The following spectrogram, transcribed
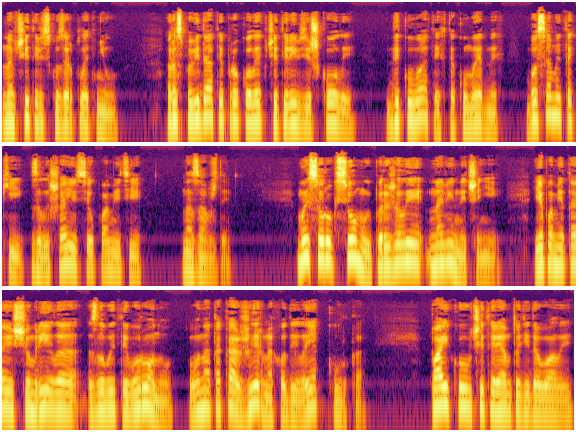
на вчительську зарплатню, розповідати про колег вчителів зі школи, дикуватих та кумедних, бо саме такі залишаються в пам'яті назавжди. Ми 47-му пережили на Вінниччині. Я пам'ятаю, що мріяла зловити ворону, вона така жирна ходила, як курка. Пайку вчителям тоді давали,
